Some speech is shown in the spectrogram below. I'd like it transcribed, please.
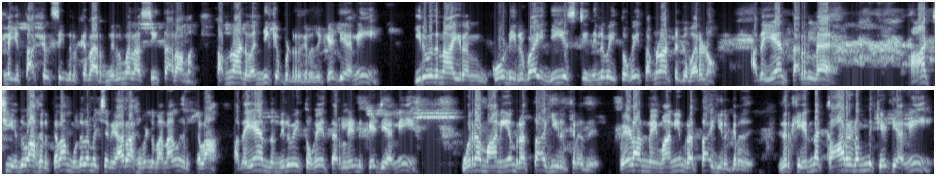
இன்னைக்கு தாக்கல் செய்திருக்கிறார் நிர்மலா சீதாராமன். தமிழ்நாடு வஞ்சிக்கப்பட்டிருக்கிறது. கேட்டியா நீ? இருபதனாயிரம் கோடி ரூபாய் ஜிஎஸ்டி நிலுவைத் தொகை தமிழ்நாட்டுக்கு வரணும். அதை ஏன் தரல? ஆட்சி எதுவாக இருக்கலாம் முதலமைச்சர் யாராக வேண்டுமானாலும் இருக்கலாம். அதை ஏன் அந்த நிலுவைத் தொகையை தரலன்னு கேட்டியா நீ? உர மானியம் ரத்தாகி இருக்கிறது. வேளாண்மை மானியம் ரத்தாகி இருக்கிறது. இதற்கு என்ன காரணம்னு கேட்டியா நீ?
